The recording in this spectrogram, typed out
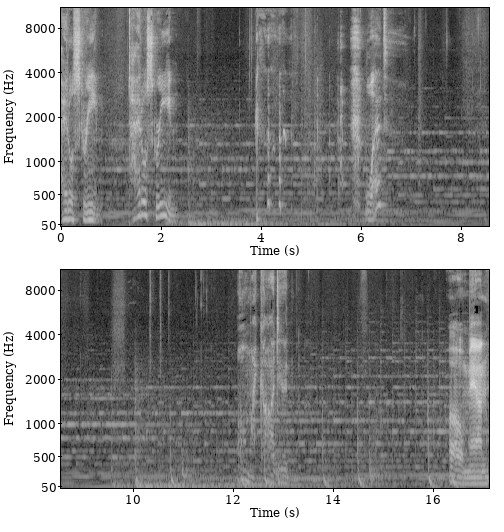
Title screen. Title screen. what? Oh my god, dude. Oh man.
